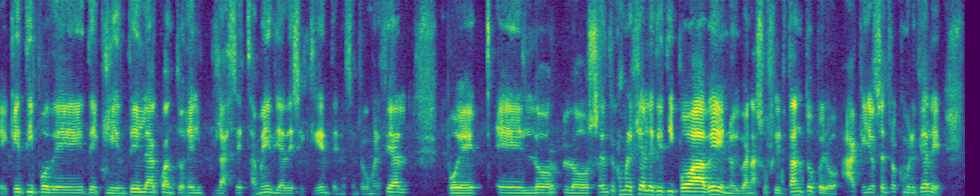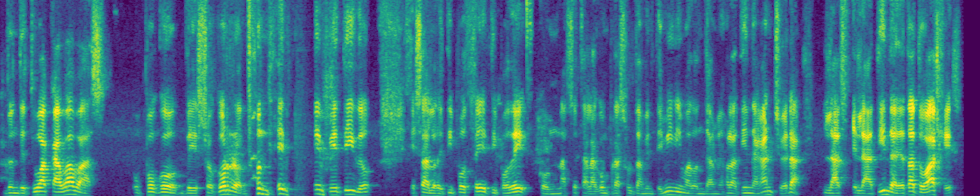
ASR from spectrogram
eh, qué tipo de, clientela, cuánto es la cesta media de ese cliente en el centro comercial, pues eh, los, centros comerciales de tipo A, B no iban a sufrir tanto, pero aquellos centros comerciales donde tú acababas un poco de socorro donde he metido, esas los de tipo C, tipo D, con una cesta de la compra absolutamente mínima, donde a lo mejor la tienda gancho era la, la tienda de tatuajes,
